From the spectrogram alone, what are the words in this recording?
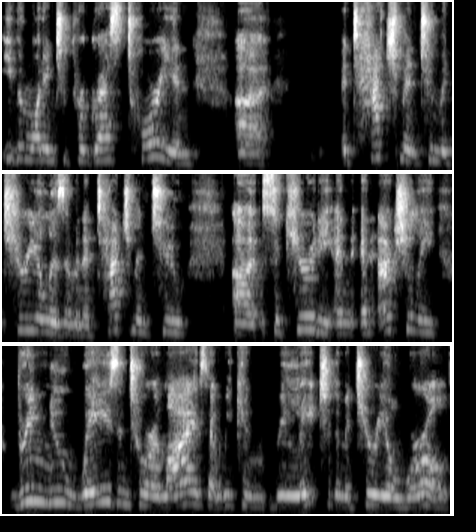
even wanting to progress taurian uh, attachment to materialism and attachment to uh, security and, and actually bring new ways into our lives that we can relate to the material world.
